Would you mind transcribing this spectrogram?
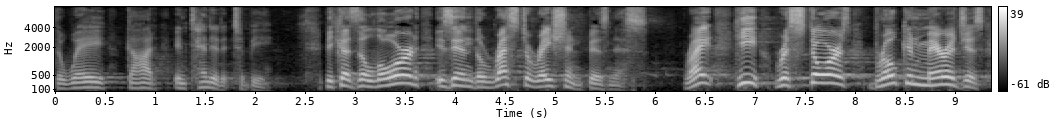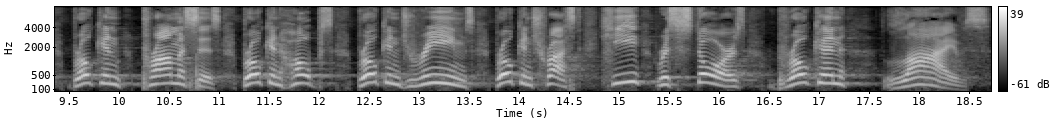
the way God intended it to be. Because the Lord is in the restoration business right? He restores broken marriages, broken promises, broken hopes, broken dreams, broken trust. He restores broken lives.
